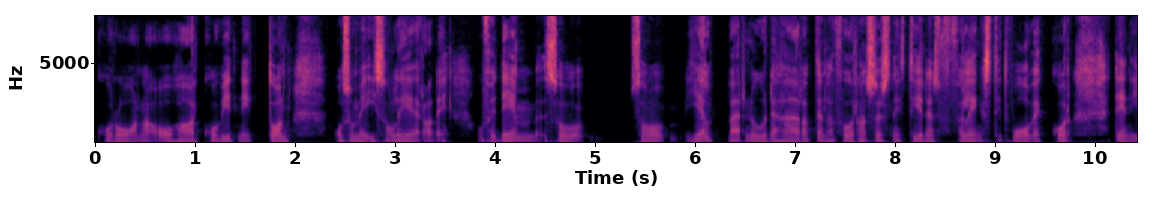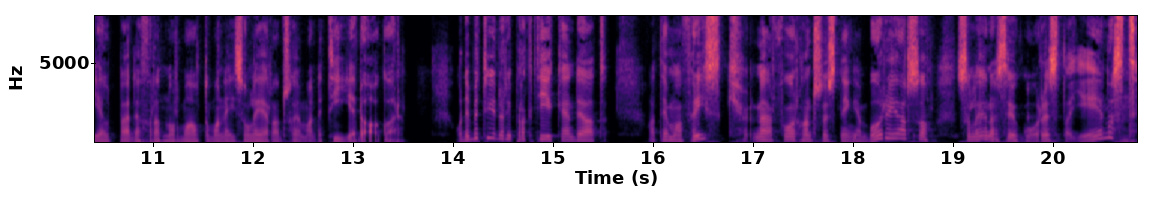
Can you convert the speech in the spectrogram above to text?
corona och har covid-19 och som är isolerade. Och för dem så, så hjälper nu det här att den här förhandsröstningstiden förlängs till två veckor. Den hjälper därför att normalt om man är isolerad så är man det tio dagar. Och det betyder i praktiken det att, att är man frisk när förhandsröstningen börjar så, så lönar det sig att gå och rösta genast.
